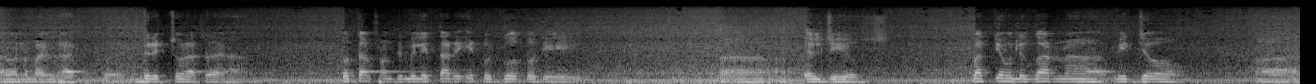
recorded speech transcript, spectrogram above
ano naman lahat diretso na sa total from the military it would go to the uh, LGUs But yung lugar na medyo uh,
